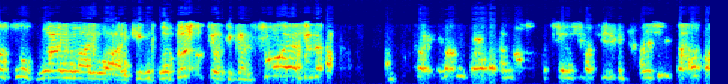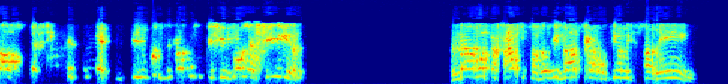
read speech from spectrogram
חשוף, וואי וואי וואי, כאילו פרופורציות, תיכנסו לזה. אנשים יצטרכו פה ערוץ אחד, זה מיני בשידור ישיר. וזה ערוץ אחד, לא דיברתי על הערוצים המסחריים.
